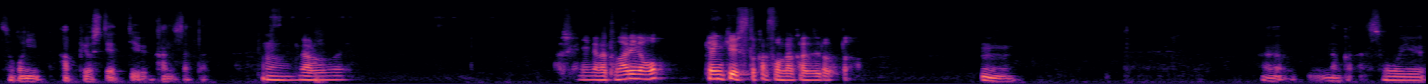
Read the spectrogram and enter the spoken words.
そこに発表してっていう感じだった。うん、なるほどね。確かになんか隣の研究室とかそんな感じだった。うん。あなんかそういう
